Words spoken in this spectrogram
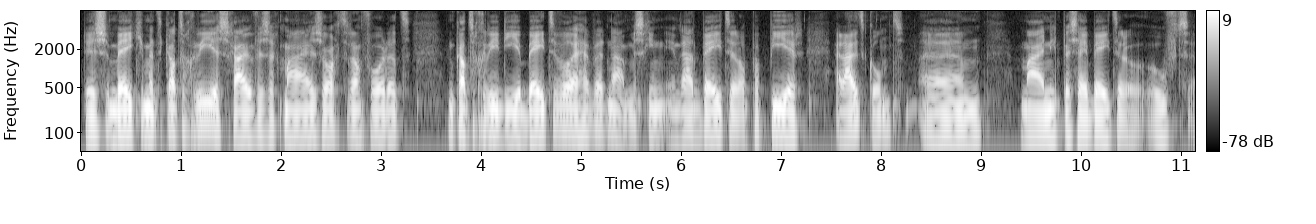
Dus een beetje met de categorieën schuiven, zeg maar, zorgt er dan voor dat een categorie die je beter wil hebben, nou, misschien inderdaad beter op papier eruit komt. Um, maar niet per se beter hoeft uh,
